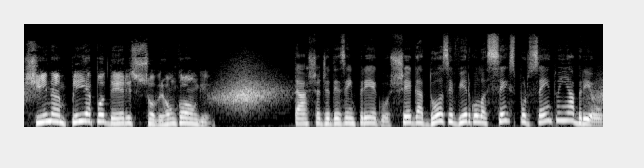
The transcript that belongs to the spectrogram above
China amplia poderes sobre Hong Kong. Taxa de desemprego chega a 12,6% em abril.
